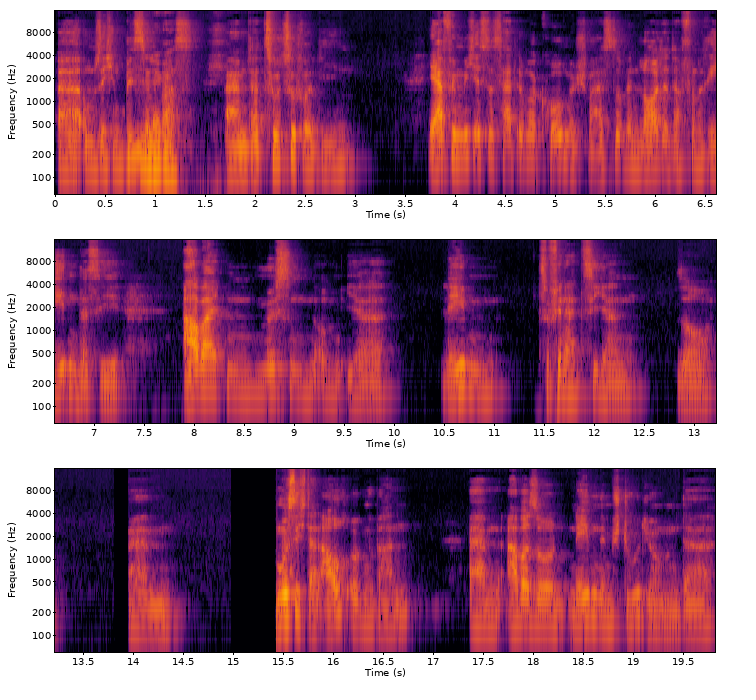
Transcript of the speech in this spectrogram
äh, um sich ein bisschen Lecker. was ähm, dazu zu verdienen. Ja, für mich ist es halt immer komisch, weißt du, wenn Leute davon reden, dass sie arbeiten müssen, um ihr Leben zu finanzieren. So. Ähm, muss ich dann auch irgendwann. Ähm, aber so neben dem Studium, da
